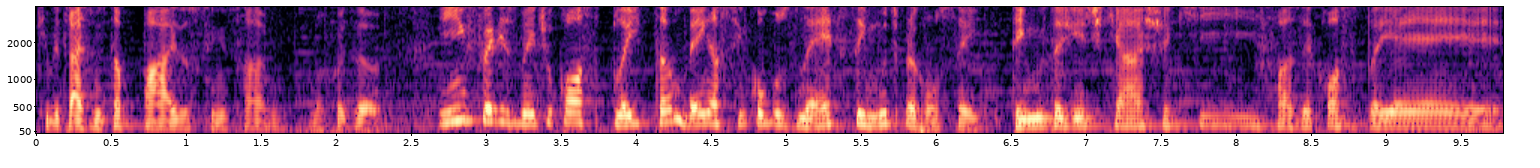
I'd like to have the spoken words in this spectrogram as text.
que me traz muita paz, assim, sabe? Uma coisa. E infelizmente o cosplay também, assim como os nets, tem muito preconceito. Tem muita gente que acha que fazer cosplay é.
